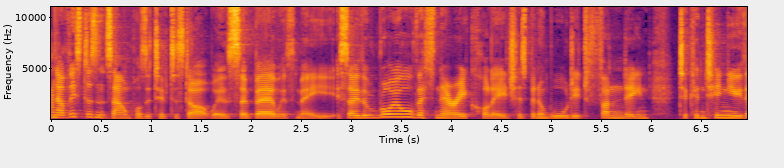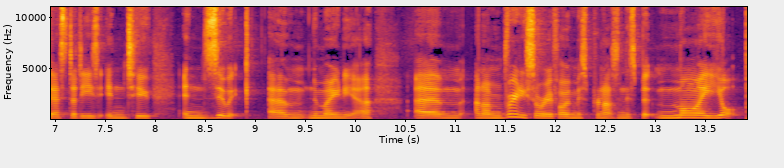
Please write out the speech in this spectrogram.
Now, this doesn't sound positive to start with, so bear with me. So, the Royal Veterinary College has been awarded funding to continue their studies into enzootic um, pneumonia. Um, and I'm really sorry if I'm mispronouncing this, but myop,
